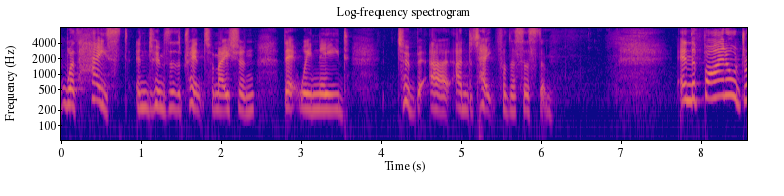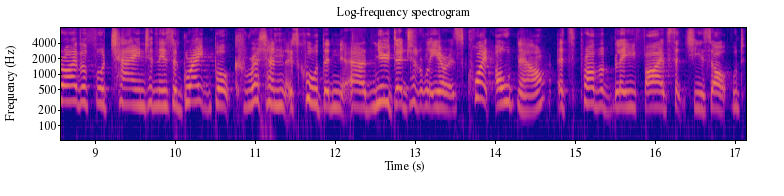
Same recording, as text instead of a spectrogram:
with haste in terms of the transformation that we need to uh, undertake for the system. And the final driver for change, and there's a great book written, it's called The uh, New Digital Era. It's quite old now, it's probably five, six years old.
